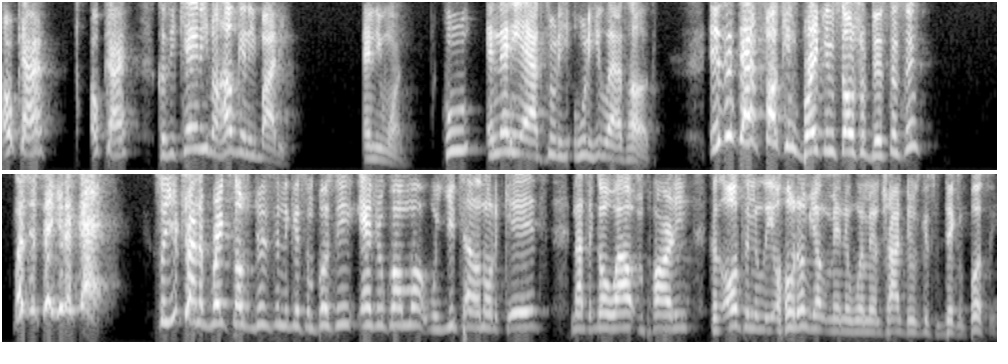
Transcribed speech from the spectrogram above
Okay, okay, because he can't even hug anybody, anyone. Who? And then he asked, who did he, who did he last hug? Isn't that fucking breaking social distancing? Let's just take it at that. So you're trying to break social distancing to get some pussy, Andrew Cuomo, when you're telling all the kids not to go out and party, because ultimately all them young men and women are trying to do is get some dick and pussy.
